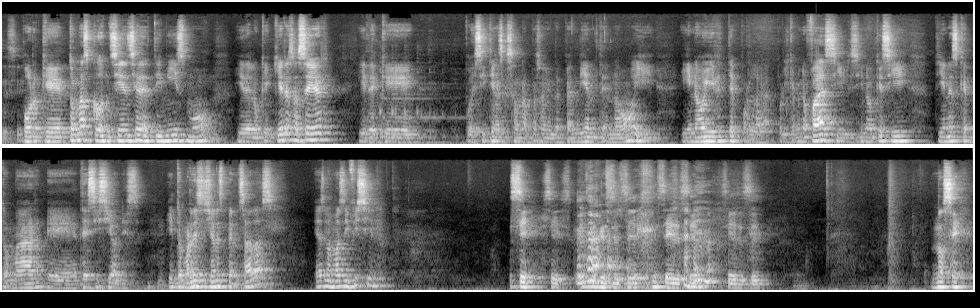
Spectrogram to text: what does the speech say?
sí, sí. Porque tomas conciencia de ti mismo y de lo que quieres hacer y de que, pues sí tienes que ser una persona independiente, ¿no? Y, y no irte por, la, por el camino fácil, sino que sí tienes que tomar eh, decisiones. Y tomar decisiones pensadas es lo más difícil. Sí, sí, es difícil, sí, sí, sí, sí, sí, sí. No sé,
